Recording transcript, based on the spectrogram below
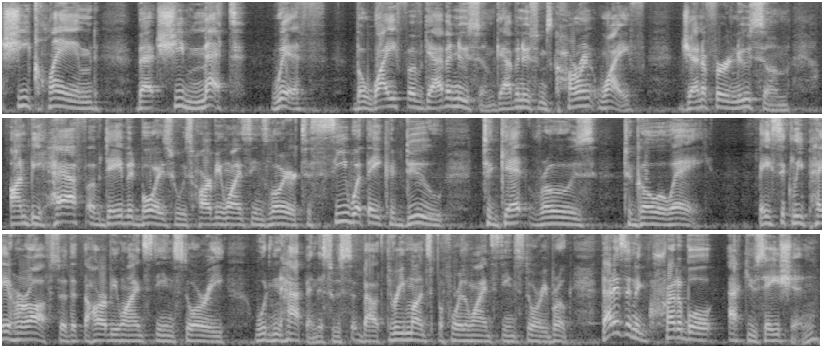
she claimed that she met with the wife of Gavin Newsom, Gavin Newsom's current wife, Jennifer Newsom, on behalf of David Boies, who was Harvey Weinstein's lawyer, to see what they could do to get Rose to go away. Basically, pay her off so that the Harvey Weinstein story wouldn't happen. This was about three months before the Weinstein story broke. That is an incredible accusation.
